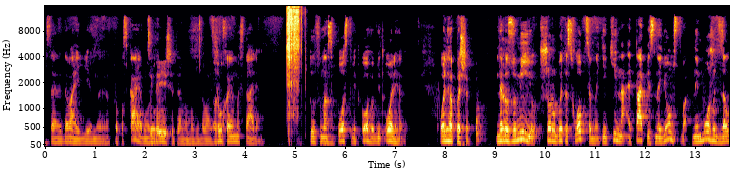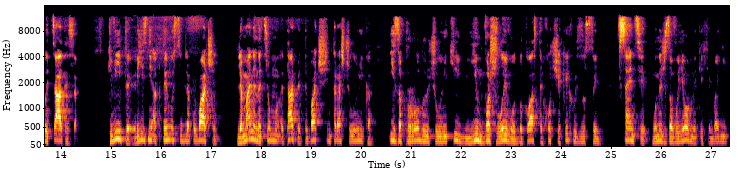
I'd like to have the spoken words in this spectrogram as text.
все, давай її ми пропускаємо. цікавіші теми, може, давай. Рухаємось далі. Тут у нас пост від кого? Від Ольги. Ольга пише: не розумію, що робити з хлопцями, які на етапі знайомства не можуть залицятися. Квіти, різні активності для побачень. Для мене на цьому етапі ти бачиш інтерес чоловіка, і за природою чоловіків їм важливо докласти хоч якихось зусиль. В сенсі, вони ж завойовники, хіба ні?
